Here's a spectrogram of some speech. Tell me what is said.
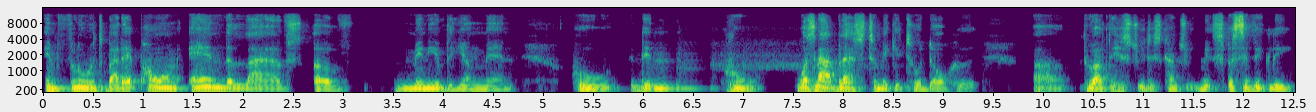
influenced by that poem and the lives of many of the young men who didn't, who was not blessed to make it to adulthood uh, throughout the history of this country, specifically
